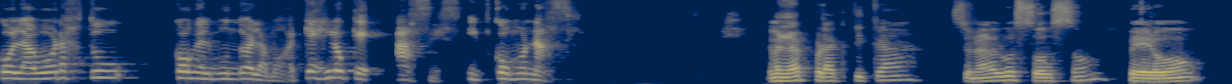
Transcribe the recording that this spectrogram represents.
colaboras tú con el mundo de la moda? ¿Qué es lo que haces y cómo nace? De manera práctica, suena algo soso, pero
